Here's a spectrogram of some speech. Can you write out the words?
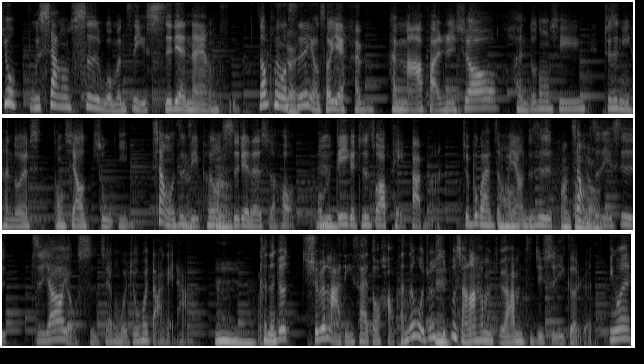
又不像是我们自己失恋那样子。然后朋友失恋有时候也很很麻烦，你需要很多东西，就是你很多东西要注意。像我自己朋友失恋的时候，我们第一个就是做到陪伴嘛，就不管怎么样，就是像我自己是。只要有时间，我就会打给他。嗯，可能就随便拉迪赛都好，反正我就是不想让他们觉得他们自己是一个人，因为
